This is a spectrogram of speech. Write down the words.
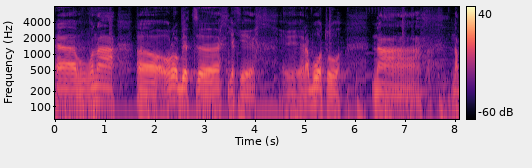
Е, вона е, робить е, які, е, роботу на, на,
